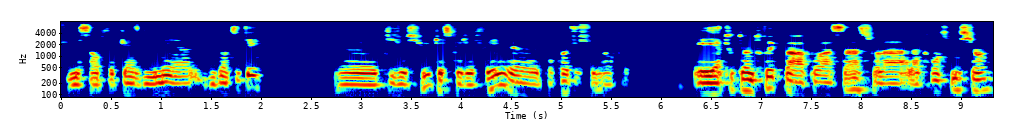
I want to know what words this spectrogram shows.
je mets ça entre 15 guillemets, hein, d'identité. Euh, qui je suis, qu'est-ce que je fais, euh, pourquoi je suis là en fait. Et il y a tout un truc par rapport à ça sur la, la transmission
